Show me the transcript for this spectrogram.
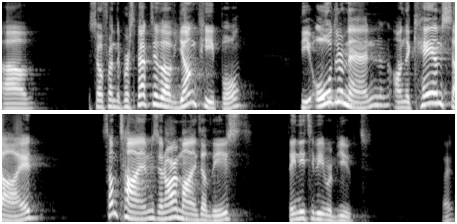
Uh, so, from the perspective of young people, the older men on the KM side, sometimes, in our minds at least, they need to be rebuked. Right?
